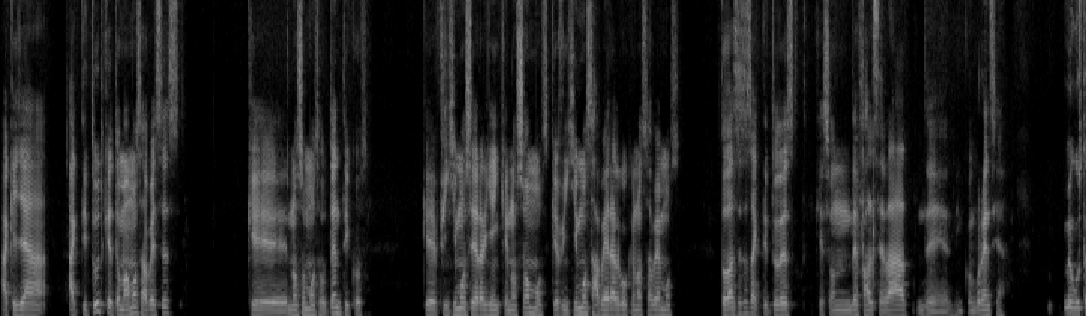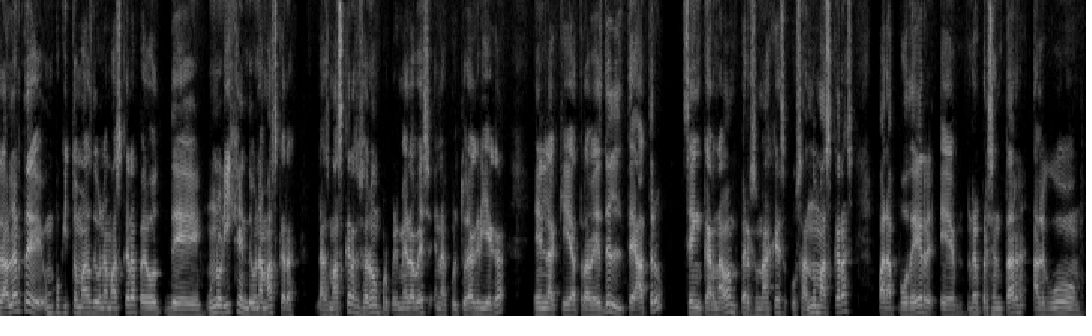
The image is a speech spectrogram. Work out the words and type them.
aquella actitud que tomamos a veces que no somos auténticos, que fingimos ser alguien que no somos, que fingimos saber algo que no sabemos. Todas esas actitudes que son de falsedad, de incongruencia me gustaría hablarte un poquito más de una máscara, pero de un origen de una máscara. Las máscaras se usaron por primera vez en la cultura griega, en la que a través del teatro se encarnaban personajes usando máscaras para poder eh, representar algo,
